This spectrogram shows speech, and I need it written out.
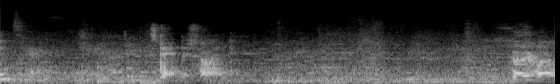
Interesting very well.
